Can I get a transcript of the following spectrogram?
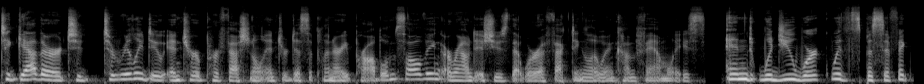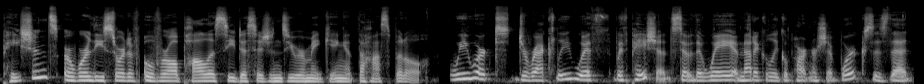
together to, to really do interprofessional, interdisciplinary problem solving around issues that were affecting low income families. And would you work with specific patients, or were these sort of overall policy decisions you were making at the hospital? We worked directly with, with patients. So, the way a medical legal partnership works is that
